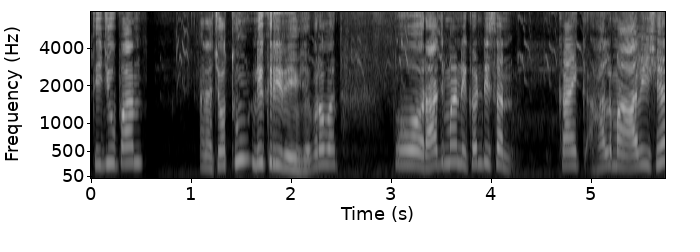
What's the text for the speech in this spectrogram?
ત્રીજું પાન અને ચોથું નીકળી રહ્યું છે, બરાબર? તો રાજમાની કન્ડિશન કાંઈક હાલમાં આવી છે.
